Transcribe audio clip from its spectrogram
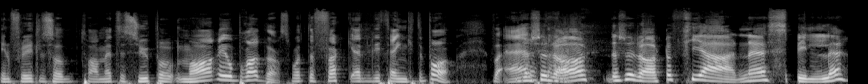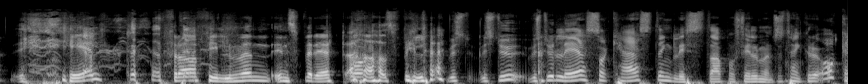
innflytelse å ta med til Super Mario Brothers. What the fuck er det de tenkte på? Hva Det er, er, så rart, det er så rart å fjerne spillet helt fra filmen inspirert av spillet. hvis, hvis, du, hvis du leser castinglista på filmen, så tenker du OK.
